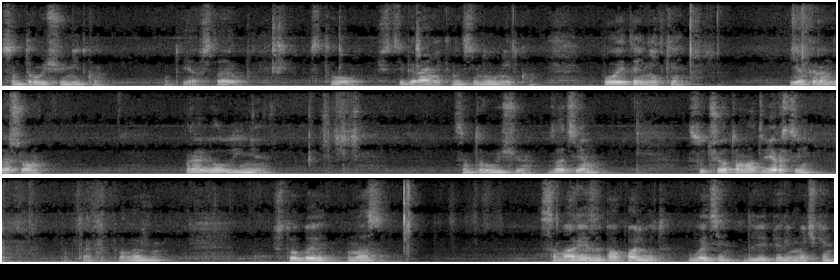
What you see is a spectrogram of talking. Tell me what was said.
центрующую нитку. Вот я вставил ствол шестигранник, натянул нитку. По этой нитке я карандашом провел линию центрующую. Затем с учетом отверстий, вот так вот положу, чтобы у нас саморезы попали вот в эти две перемычки,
